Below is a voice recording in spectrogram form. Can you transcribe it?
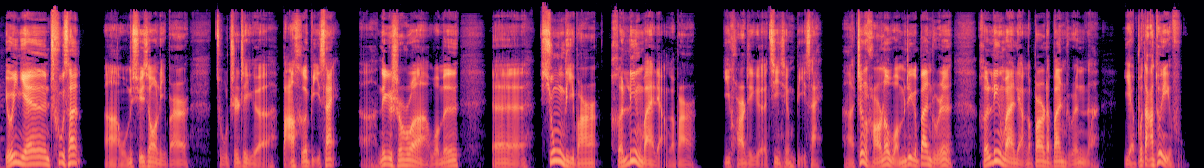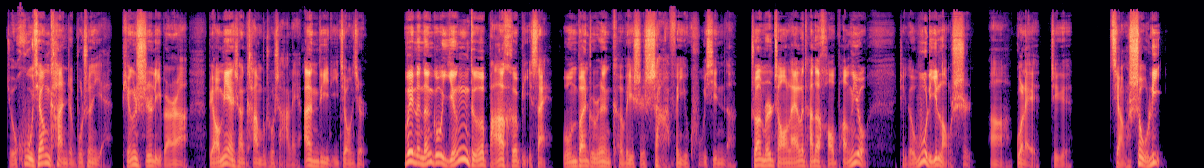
有一年初三啊，我们学校里边组织这个拔河比赛啊。那个时候啊，我们呃兄弟班和另外两个班一块这个进行比赛。啊，正好呢，我们这个班主任和另外两个班的班主任呢，也不大对付，就互相看着不顺眼。平时里边啊，表面上看不出啥来，暗地里较劲儿。为了能够赢得拔河比赛，我们班主任可谓是煞费苦心的，专门找来了他的好朋友，这个物理老师啊，过来这个讲受力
